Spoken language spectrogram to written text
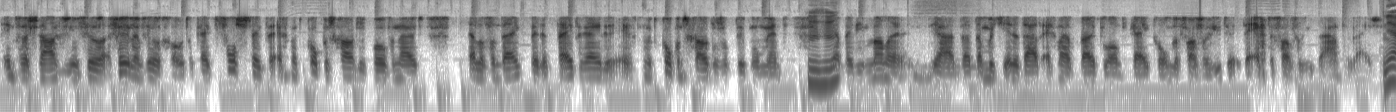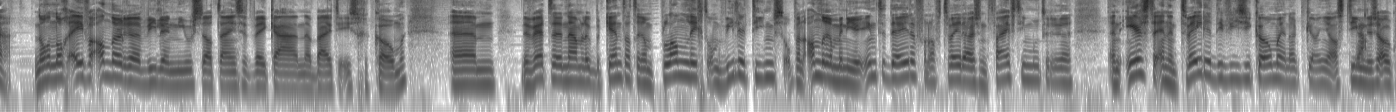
internationaal gezien veel, veel en veel groter. Kijk, Vos steekt er echt met kop en schouders bovenuit. Elle van Dijk bij de tijdrijden echt met kop en schouders op dit moment. Mm -hmm. ja, bij die mannen, ja, dan, dan moet je inderdaad echt naar het buitenland kijken om de favorieten, de echte favorieten aan te wijzen. Ja, nog, nog even ander uh, wielernieuws dat tijdens het WK naar buiten is gekomen. Um, er werd uh, namelijk bekend dat er een plan ligt om wielerteams op een andere manier in te delen. Vanaf 2015 moet er uh, een eerste en een tweede divisie komen. En dan kan je als team ja. dus ook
